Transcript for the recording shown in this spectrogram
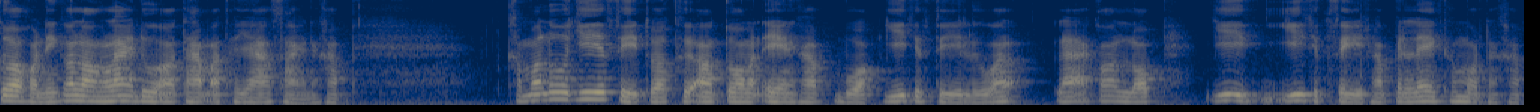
ตัวกว่านี้ก็ลองไล่ดูเอาตามอัธยาศัยนะครับคำว่ารูด 24 ตัวคือเอาตัวมันเองครับ บวก 24 หรือว่าและก็ลบ 24 ครับ เป็นเลขทั้งหมดนะครับ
